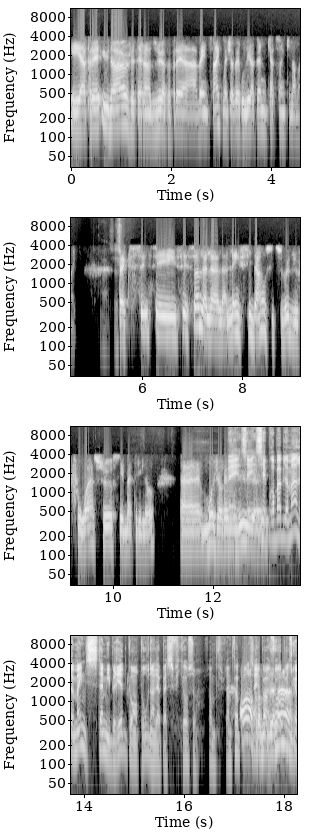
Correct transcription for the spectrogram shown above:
Et après une heure, j'étais rendu à peu près à 25, mais j'avais roulé à peine 4-5 km. Ouais, c'est ça. Fait que c'est, c'est, c'est ça la- la- la- l'incidence, si tu veux, du froid sur ces batteries-là. Euh, moi, j'aurais Ben, voulu. c'est euh, c'est probablement le même système hybride qu'on trouve dans la Pacifica, ça. Ça me, ça me fait Ah, penser un peu à ça, probablement. parce que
